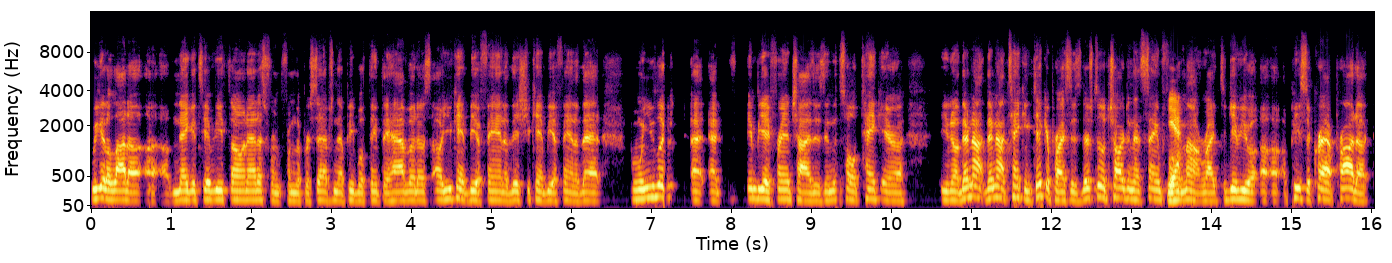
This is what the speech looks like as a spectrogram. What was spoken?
we get a lot of, uh, of, negativity thrown at us from from the perception that people think they have of us. Oh, you can't be a fan of this, you can't be a fan of that. But when you look at, at NBA franchises in this whole tank era, you know they're not they're not tanking ticket prices. They're still charging that same full yeah. amount, right, to give you a, a piece of crap product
